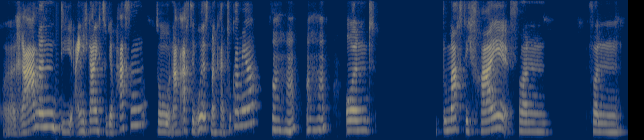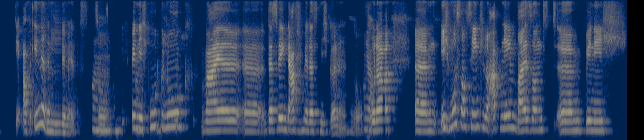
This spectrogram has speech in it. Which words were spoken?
äh, Rahmen, die eigentlich gar nicht zu dir passen. So nach 18 Uhr isst man kein Zucker mehr. Mhm, mh. Und du machst dich frei von, von auch inneren Limits. So, mhm. ich bin nicht gut genug, weil äh, deswegen darf ich mir das nicht gönnen. So. Ja. Oder ähm, ich muss noch 10 Kilo abnehmen, weil sonst ähm, bin ich,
